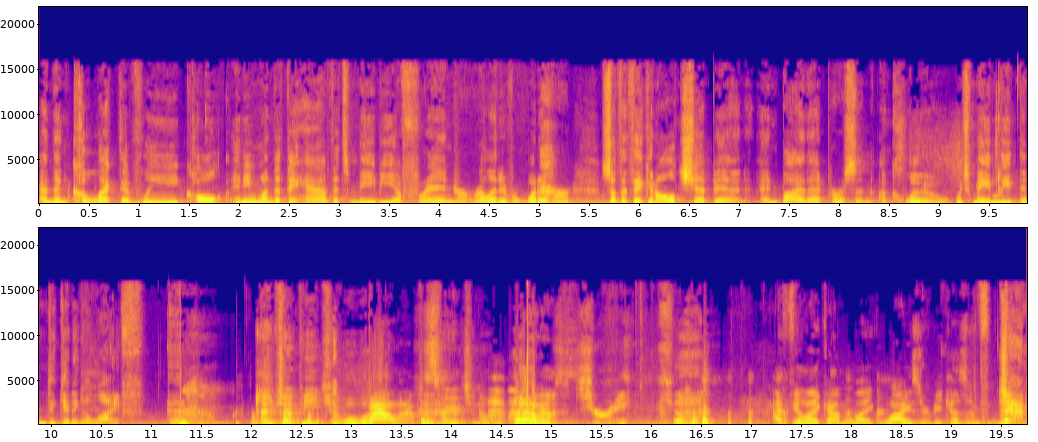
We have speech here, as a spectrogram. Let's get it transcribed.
and then collectively call anyone that they have that's maybe a friend or relative or whatever so that they can all chip in and buy that person a clue which may lead them to getting a life. Uh, I'm jumping into Wu. Wow, that was- just for you to know. that That was, was a journey. I feel like I'm like wiser because of that.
